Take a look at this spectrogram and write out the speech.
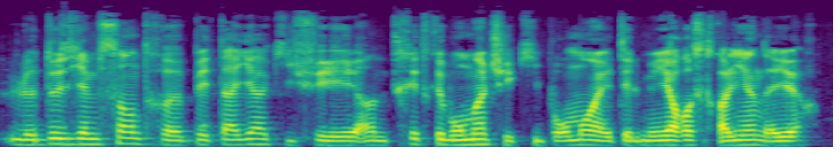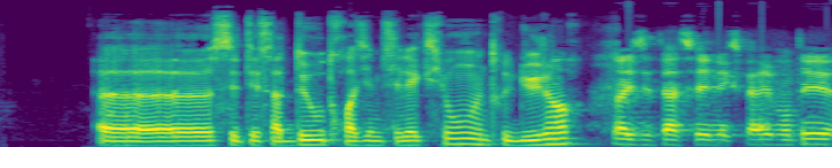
le deuxième centre, Petaya, qui fait un très très bon match et qui pour moi a été le meilleur australien d'ailleurs. C'était sa deux ou troisième sélection, un truc du genre. Ouais, ils étaient assez inexpérimentés.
